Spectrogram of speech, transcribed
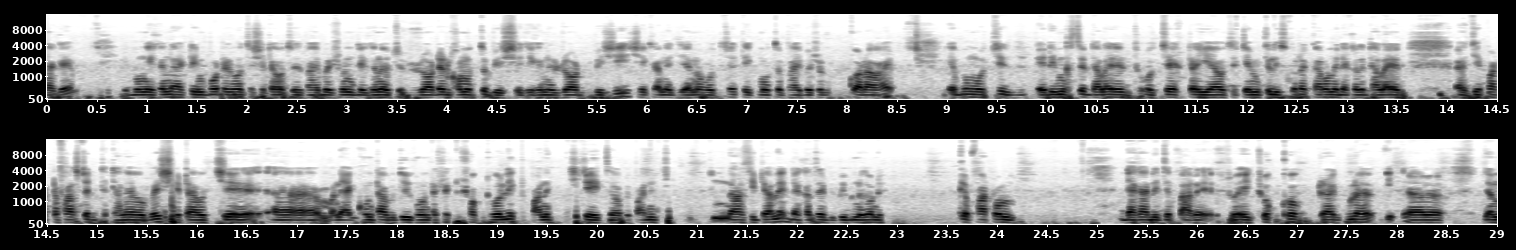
থাকে। এবং এখানে একটা ইম্পর্টেন্ট হচ্ছে, সেটা হচ্ছে ভাইব্রেশন যেখানে হচ্ছে রডের ঘনত্ব বেশি, যেখানে রড বেশি, সেখানে যেন হচ্ছে ঠিকমতো ভাইব্রেশন করা হয়। এবং হচ্ছে এডিমিক্সের ঢালাইয়ের হচ্ছে একটা ইয়া হচ্ছে কেমিক্যাল ইউজ করার কারণে দেখা যায় ঢালাইয়ের যে পার্টটা ফার্স্টে ঢালাই হবে, সেটা হচ্ছে মানে এক ঘণ্টা দুই ঘণ্টা একটু শক্ত হলে একটু পানি ছিটে দিতে হবে। পানি না ছিটালে দেখা যায় বিভিন্ন ধরনের ফাটল দেখা দিতে পারে। তো এই চক্ষু ট্র্যাকগুলো যেন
